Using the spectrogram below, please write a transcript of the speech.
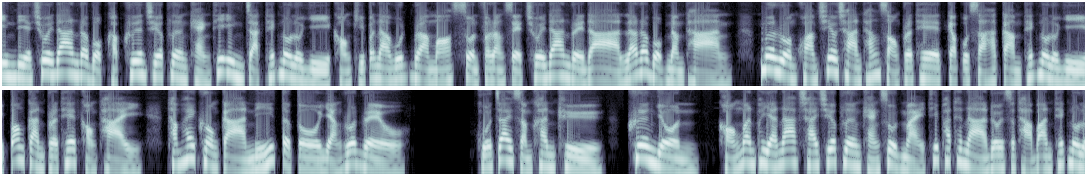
อินเดียช่วยด้านระบบขับเคลื่อนเชื้อเพลิงแข็งที่อิงจากเทคโนโลยีของขีปนาวุธบรามอส ส่วนฝรั่งเศสช่วยด้านเรดาร์และระบบนำทาง เมื่อรวมความเชี่ยวชาญทั้งสองประเทศกับอุตสาหกรรมเทคโนโลยีป้องกันประเทศของไทยทำให้โครงการนี้เติบโตอย่างรวดเร็ว หัวใจสำคัญคือ เครื่องยนต์ของมันพญานาคใช้เชื้อเพลิงแข็งสูตรใหม่ที่พัฒนาโดยสถาบันเทคโนโล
